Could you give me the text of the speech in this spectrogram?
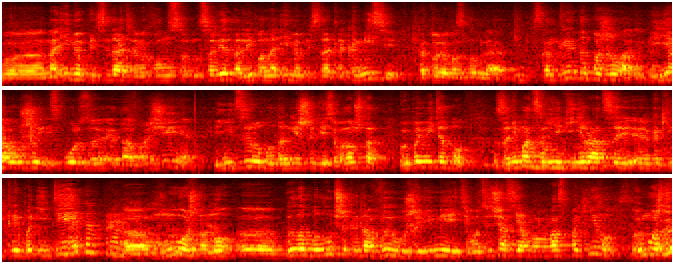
на имя председателя Верховного Совета, либо на имя председателя комиссии, который возглавляю, с конкретным пожеланием. И я уже, используя это обращение, инициировал дальнейшие действия. Потому что, вы поймите одно, заниматься мне генерацией э, каких-либо идей э, можно, но э, было бы лучше, когда вы уже имеете, вот сейчас я вас покину, вы можете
